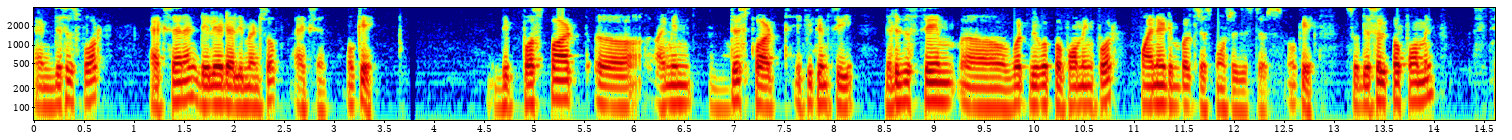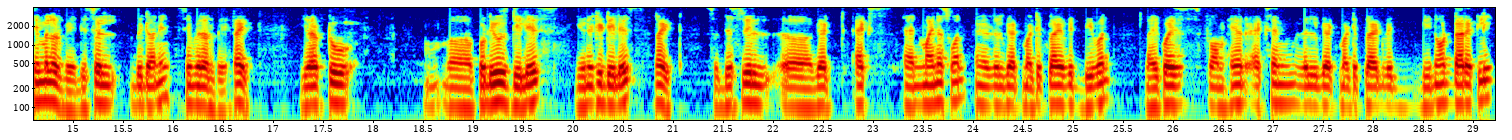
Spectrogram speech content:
and this is for xn and delayed elements of xn okay the first part uh, i mean this part if you can see that is the same uh, what we were performing for finite impulse response resistors. Okay so this will perform in similar way. This will be done in similar way right? You have to uh, produce delays unity delays right? So this will uh, get x n minus 1 and it will get multiplied with b1 likewise from here xn will get multiplied with b naught directly.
